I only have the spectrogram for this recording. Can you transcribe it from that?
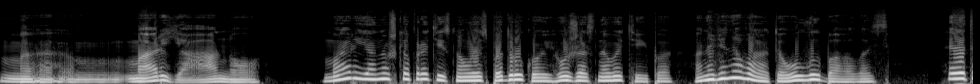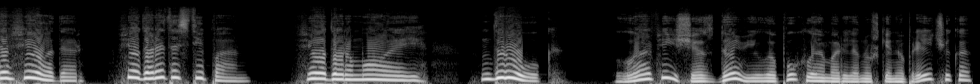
«Марьяну». Марьянушка протиснулась под рукой ужасного типа. Она виновата улыбалась. «Это Фёдор. Фёдор, это Степан. Фёдор мой друг». Лапища сдавила пухлая Марьянушкина плечика,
